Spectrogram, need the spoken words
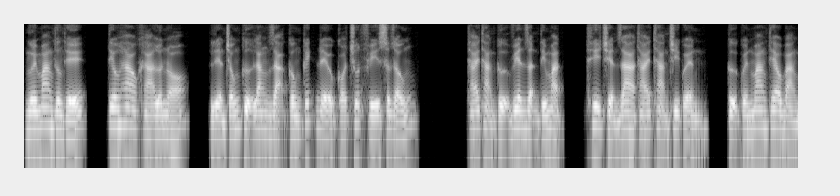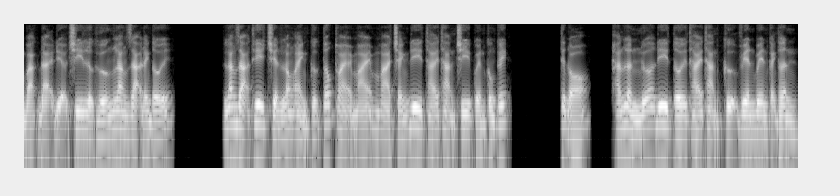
Người mang thương thế, tiêu hao khá lớn nó, liền chống cự lăng dạ công kích đều có chút phí sức giống. Thái thản cự viên giận tí mặt, thi triển ra thái thản chi quyền, cự quyền mang theo bảng bạc đại địa chi lực hướng lăng dạ đánh tới. Lăng dạ thi triển long ảnh cực tốc thoải mái mà tránh đi thái thản chi quyền công kích. Tiếp đó, hắn lần nữa đi tới thái thản cự viên bên cạnh thân,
